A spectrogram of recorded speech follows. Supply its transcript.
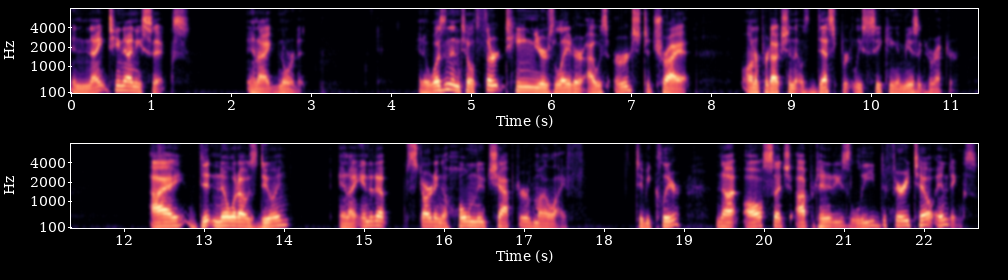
in 1996, and I ignored it. And it wasn't until 13 years later I was urged to try it on a production that was desperately seeking a music director. I didn't know what I was doing, and I ended up starting a whole new chapter of my life. To be clear, not all such opportunities lead to fairy tale endings.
